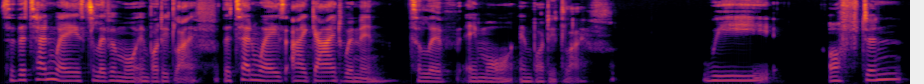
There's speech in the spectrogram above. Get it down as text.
So the 10 ways to live a more embodied life, the 10 ways I guide women to live a more embodied life. We often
